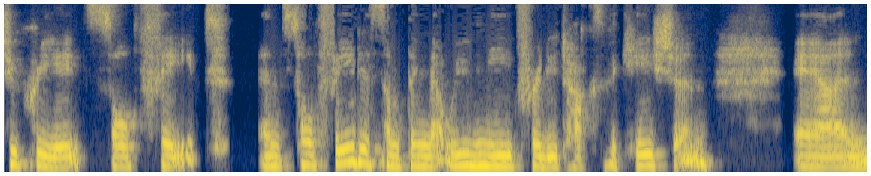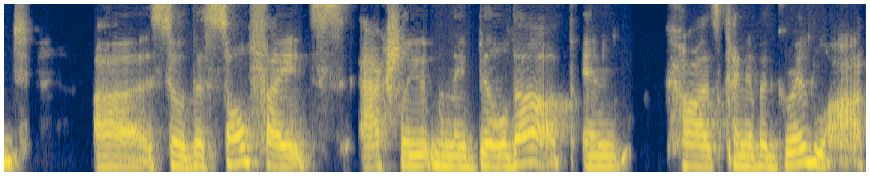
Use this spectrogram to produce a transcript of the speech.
to create sulfate, and sulfate is something that we need for detoxification, and uh, so the sulfites actually, when they build up and cause kind of a gridlock,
